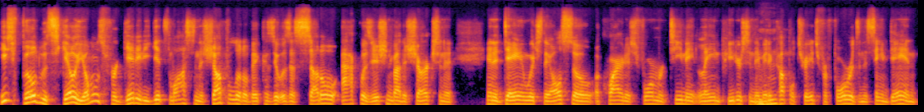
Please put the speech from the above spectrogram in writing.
he's filled with skill. You almost forget it. He gets lost in the shuffle a little bit because it was a subtle acquisition by the Sharks and it in a day in which they also acquired his former teammate Lane Pederson. They mm-hmm. made a mm-hmm. couple trades for forwards in the same day, and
